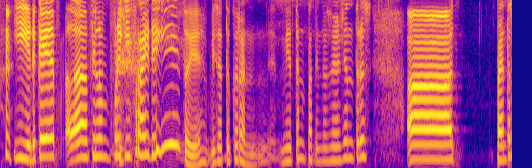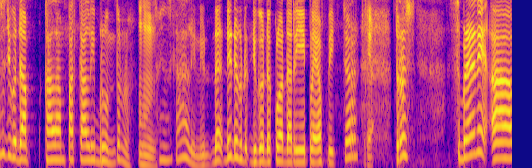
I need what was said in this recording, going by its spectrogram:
Iya, dia kayak uh, film Freaky Friday gitu ya, bisa tukeran. Newton 4 interception terus uh, Panthers juga udah kalah 4 kali beruntun loh. Hmm. Sayang sekali nih. Dia juga- udah keluar dari playoff picture. Ya. Terus sebenarnya nih uh,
